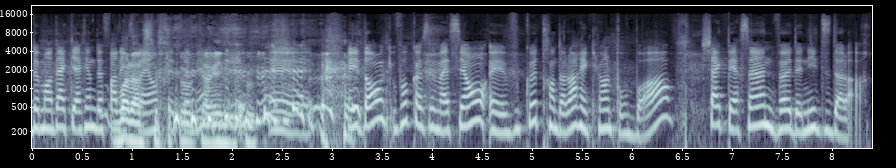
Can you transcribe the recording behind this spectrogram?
demander à Karine de faire Voilà, l'expérience cette semaine. Karine, du coup. Euh, et donc, vos consommations euh, vous coûtent 30 dollars incluant le pourboire. Chaque personne va donner 10 dollars.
